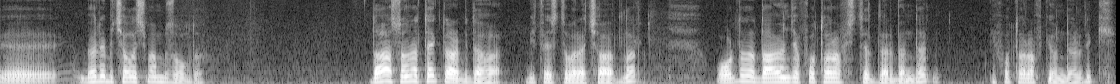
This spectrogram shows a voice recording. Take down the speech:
Ee, böyle bir çalışmamız oldu. Daha sonra tekrar bir daha bir festivale çağırdılar. Orada da daha önce fotoğraf istediler benden. Bir fotoğraf gönderdik.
